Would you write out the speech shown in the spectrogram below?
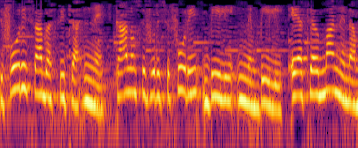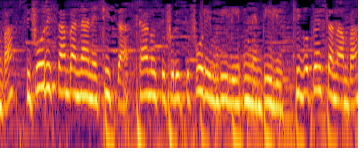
7645242 airtelmane namba 7895242 tigo pesa namba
